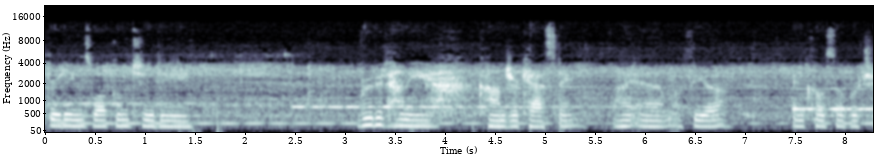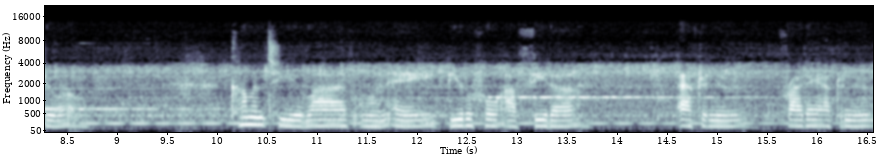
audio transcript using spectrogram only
greetings. Welcome to the Rooted Honey Conjure Casting. I am Afia Nkosa Berchuo, coming to you live on a beautiful Afida afternoon, Friday afternoon,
